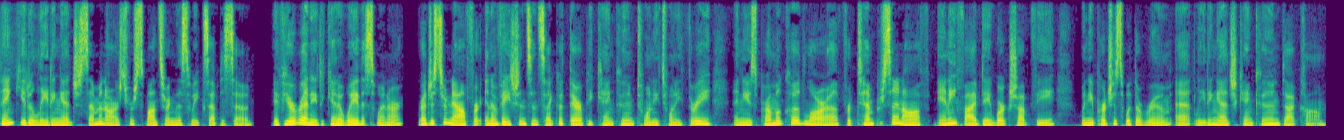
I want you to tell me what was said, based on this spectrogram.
Thank you to Leading Edge Seminars for sponsoring this week's episode. If you're ready to get away this winter, register now for Innovations in Psychotherapy Cancun 2023 and use promo code LAURA for 10% off any five day workshop fee when you purchase with a room at leadingedgecancun.com.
